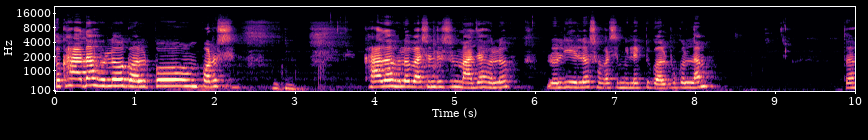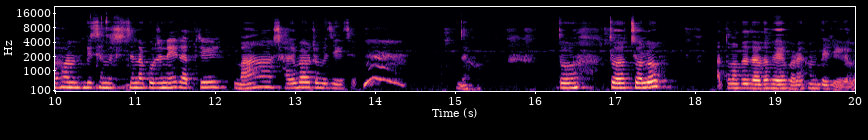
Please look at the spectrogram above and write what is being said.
তো খাওয়া দাওয়া হলো, গল্প, পরশ, খাওয়া দাওয়া হলো, বাসন টাসন মাজা হলো, ললি এলো, সবার সাথে মিলে একটু গল্প করলাম। তো এখন বিছানা টিছানা করে নেই, রাত্রি মা সাড়ে বারোটা বেজে গেছে। দেখো। তো তো চলো, আর তোমাদের দাদা ভাই আবার এখন বেরিয়ে গেল।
